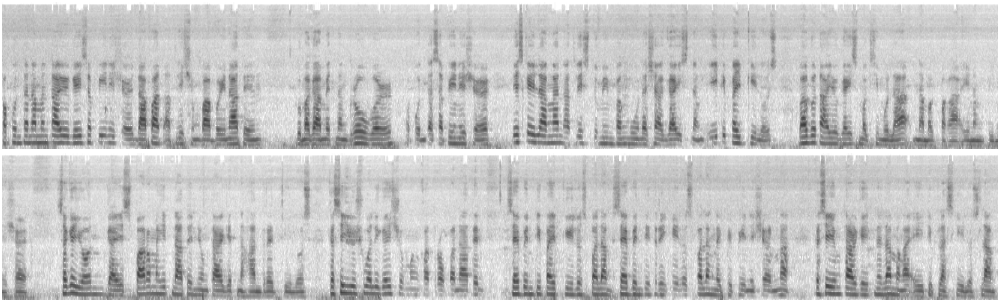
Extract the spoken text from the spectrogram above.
papunta naman tayo guys sa finisher, dapat at least yung baboy natin gumagamit ng grower papunta sa finisher is kailangan at least tumimbang muna siya guys ng 85 kilos bago tayo guys magsimula na magpakain ng finisher. Sa gayon, guys, para ma-hit natin yung target na 100 kilos. Kasi usually, guys, yung mga katropa natin, 75 kilos pa lang, 73 kilos pa lang nagpipinisher na. Kasi yung target nila, mga 80 plus kilos lang.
